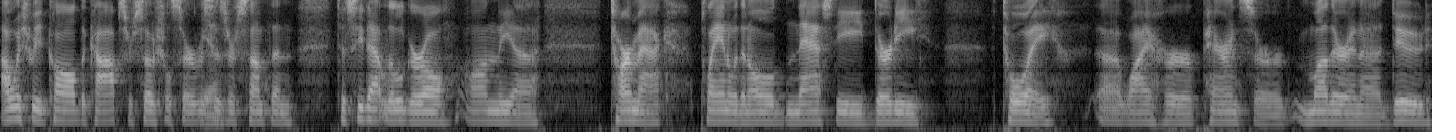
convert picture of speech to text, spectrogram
I wish we had called the cops or social services or something to see that little girl on the uh, tarmac playing with an old, nasty, dirty toy. Uh, why her parents or mother and a dude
